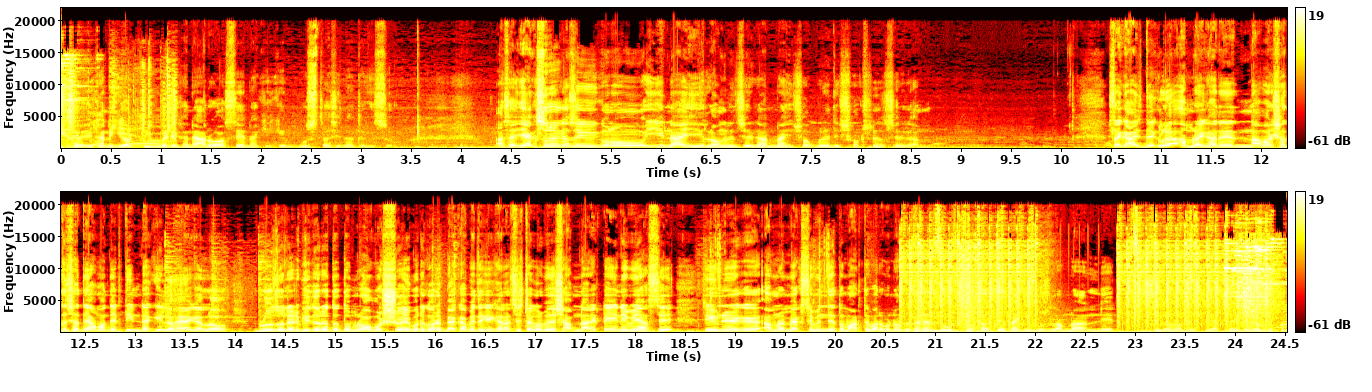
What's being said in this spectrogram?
আচ্ছা এখানে কি ওর টিমমেট এখানে আরও আছে? নাকি কি বুঝতেছি না তো কিছু। আচ্ছা একজনের কাছে কি কোনো ই নাই? লং রেঞ্জের গান নাই? সবগুলো দিক শর্ট রেঞ্জের গান। আচ্ছা গাছ দেখল আমরা এখানে নামার সাথে সাথে আমাদের তিনটা কিল হয়ে গেল। ব্লু জোনের ভিতরে তো তোমরা অবশ্যই এবার করে ব্যাকআপে থেকে খেলার চেষ্টা করবে। সামনে আরেকটা এনিমি আছে। তো এমনিটাকে আমরা ম্যাক্সিমাম দিয়ে তো মারতে পারব না। ওকে এখানে লুট করতে হচ্ছে নাকি বুঝলাম না। নেট ছিল না নাকি? আচ্ছা এটাকে আমরা ওখান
